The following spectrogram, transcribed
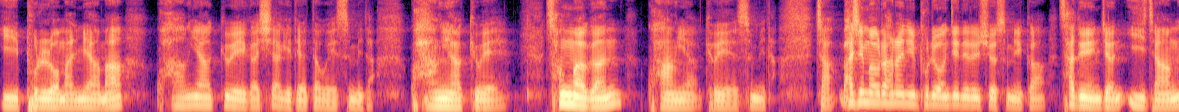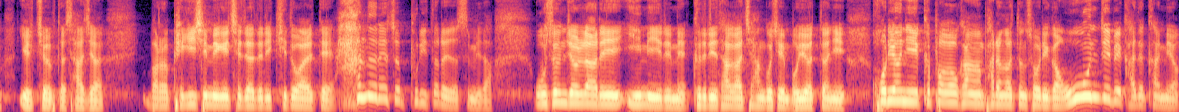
이 불로 말미암아 광야 교회가 시작이 되었다고 했습니다. 광야 교회. 성막은 광야 교회였습니다. 자, 마지막으로 하나님 불을 언제 내려주셨습니까? 사도행전 2장 1절부터 4절. 바로 120명의 제자들이 기도할 때 하늘에서 불이 떨어졌습니다. 오순절 날에 이미 이름에 그들이 다 같이 한 곳에 모였더니 호련히 급하고 강한 바람 같은 소리가 온 집에 가득하며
